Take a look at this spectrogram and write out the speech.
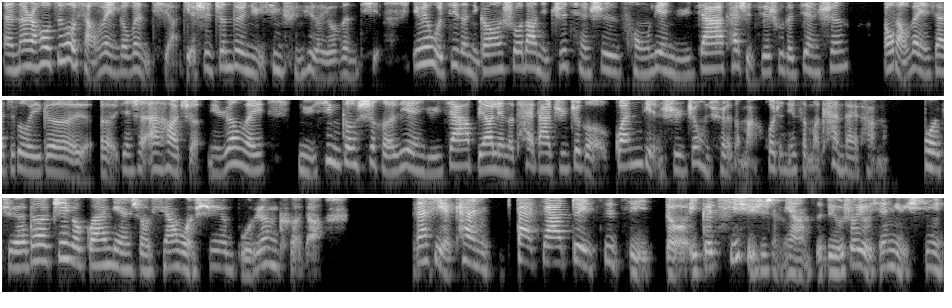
嗯，那然后最后想问一个问题啊，也是针对女性群体的一个问题，因为我记得你刚刚说到你之前是从练瑜伽开始接触的健身，然后我想问一下，就作为一个呃健身爱好者，你认为女性更适合练瑜伽，不要练得太大只，这个观点是正确的吗？或者你怎么看待它呢？我觉得这个观点，首先我是不认可的，但是也看大家对自己的一个期许是什么样子，比如说有些女性。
